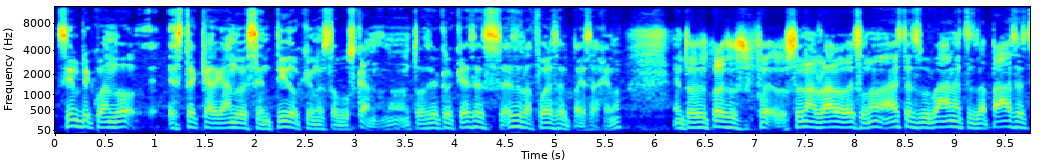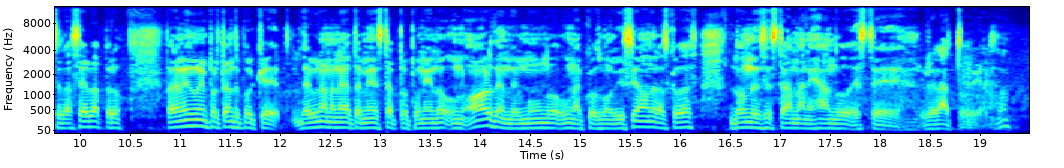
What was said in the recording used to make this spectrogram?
siempre y cuando esté cargando el sentido que uno está buscando. Entonces, yo creo que esa es, la fuerza del paisaje, ¿no? Entonces, por eso suena raro eso, ¿no? Ah, esta es urbana, esta es la paz, esta es la selva, pero para mí es muy importante porque de alguna manera también está proponiendo un orden del mundo, una cosmovisión de las cosas, donde se está manejando este relato, digamos, ¿no?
